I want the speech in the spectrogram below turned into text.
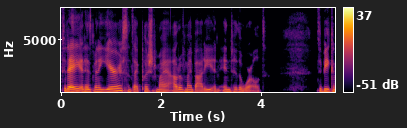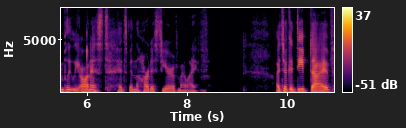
Today, it has been a year since I pushed Maya out of my body and into the world. To be completely honest, it's been the hardest year of my life. I took a deep dive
